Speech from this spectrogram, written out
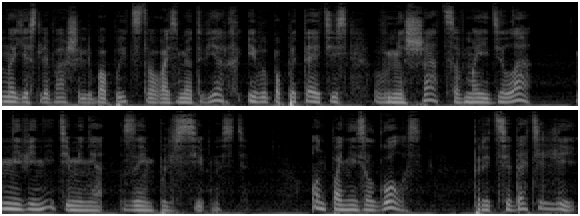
Но если ваше любопытство возьмет верх, и вы попытаетесь вмешаться в мои дела, не вините меня за импульсивность. Он понизил голос. Председатель Ли,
